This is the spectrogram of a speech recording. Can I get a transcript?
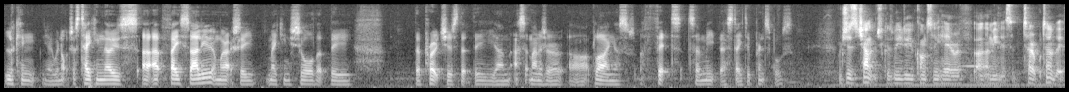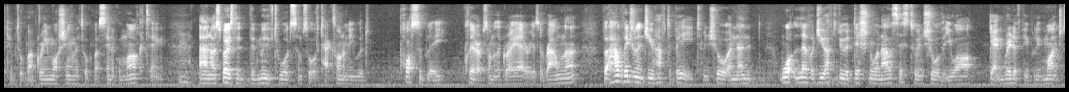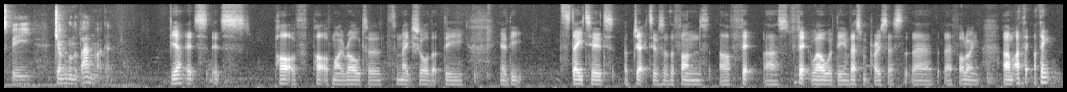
looking, you know, we're not just taking those uh, at face value, and we're actually making sure that the the approaches that the um, asset manager are applying are are fit to meet their stated principles. Which is a challenge because we do constantly hear of, uh, I mean, it's a terrible term, but people talk about greenwashing, they talk about cynical marketing. And I suppose the, the move towards some sort of taxonomy would possibly clear up some of the grey areas around that. But how vigilant do you have to be to ensure, and then what level do you have to do additional analysis to ensure that you are getting rid of people who might just be jumping on the bandwagon? yeah, it's it's part of part of my role to to make sure that the you know the stated objectives of the fund are fit uh, fit well with the investment process that they're that they're following. Um, I think I think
